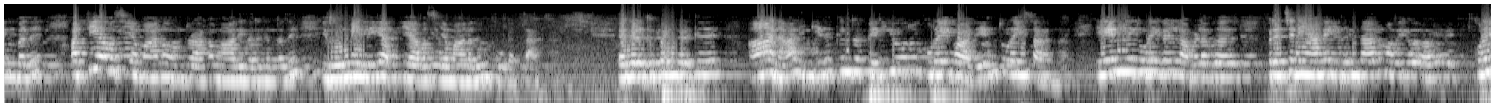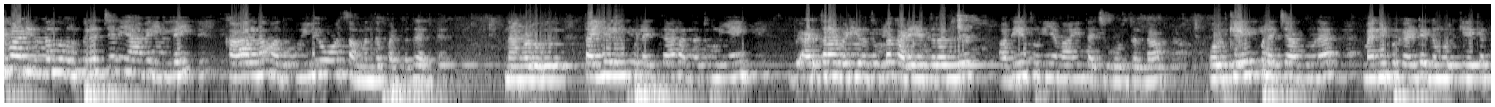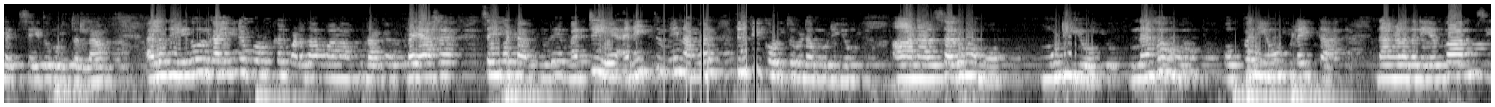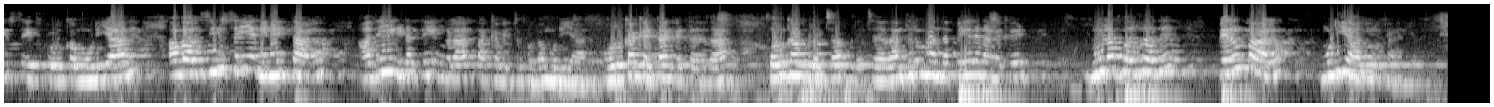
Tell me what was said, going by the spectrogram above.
என்பது அத்தியாவசியமான ஒன்றாக மாறி வருகின்றது. இது உண்மையிலேயே அத்தியாவசியமானதும் கூடத்தான். எங்களுக்கு பெண்களுக்கு ஆனால் இங்க இருக்கின்ற பெரியோரு குறைபாடே துறை சார்ந்த. ஏனைய துறைகள் அவ்வளவு பிரச்சனையாக இருந்தாலும் அவை குறைபாடு இருந்தாலும் ஒரு பிரச்சனையாக இல்லை. காரணம் அது உயிரோடு சம்பந்தப்பட்டது அல்ல. நாங்கள் ஒரு தையலில் பிழைத்தால் அந்த துணியை அடுத்த நாள் வெடிக்கிறதுக்குள்ள கடையை திறந்து அதே துணியை வாங்கி தைச்சு கொடுத்துடலாம். ஒரு கேக் பிழைச்சா கூட மன்னிப்பு கேட்டு இன்னும் ஒரு கேக்கை தச்சு செய்து கொடுத்துடலாம். அல்லது ஏதோ ஒரு கைவினை பொருட்கள் பலதாப்பான கூட பிழையாக செய்யப்பட்டால் கூட மற்ற அனைத்துமே நாங்கள் திருப்பி கொடுத்து விட முடியும். ஆனால் சருமமோ முடியோ நகமோ ஒப்பனையோ பிழைத்தால் நாங்கள் அதனை எவ்வாறும் சீர் செய்து கொடுக்க முடியாது. அவ்வாறு சீர் செய்ய நினைத்தாலும் அதே இடத்தை எங்களால் தக்க வைத்துக் கொள்ள முடியாது. ஒருக்கா கெட்டா கெட்டதுதான். ஒருக்கா பிழைச்சா பிழைச்சதுதான் திரும்ப அந்த பேரை நாங்க கேட்டு முள்ள பெரும்பாலும் முடியாத ஒரு காரியம்.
